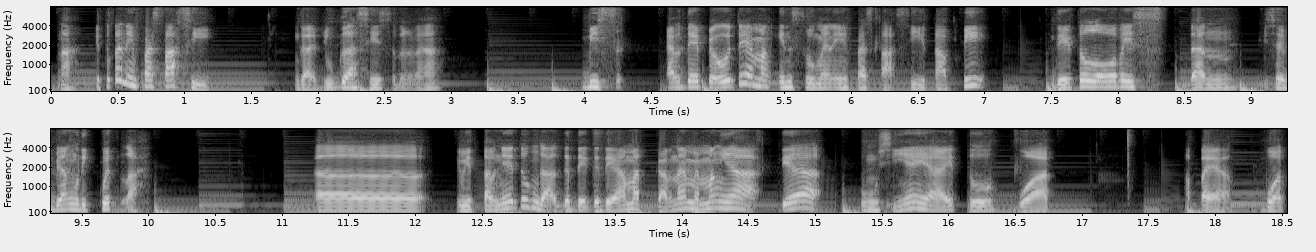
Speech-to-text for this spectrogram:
nah itu kan investasi. Nggak juga sih sebenarnya. Bisa FTPU itu emang instrumen investasi tapi dia itu low risk dan bisa bilang liquid lah. Eh returnnya itu nggak gede-gede amat karena memang ya dia fungsinya ya itu buat apa ya buat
